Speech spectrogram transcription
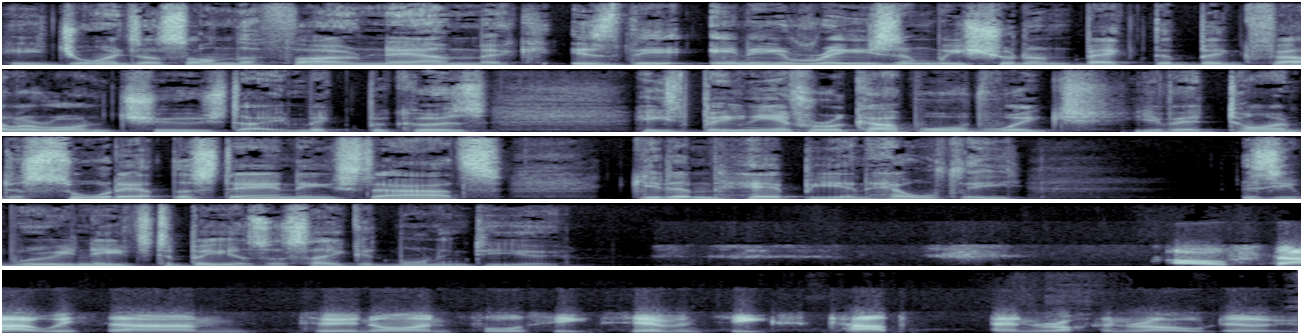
He joins us on the phone now, Mick. Is there any reason we shouldn't back the big fella on Tuesday, Mick? Because he's been here for a couple of weeks. You've had time to sort out the standing starts, get him happy and healthy. Is he where he needs to be as I say good morning to you? I'll start with um, two nine four six seven six Cup and Rock N Roll Doo.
